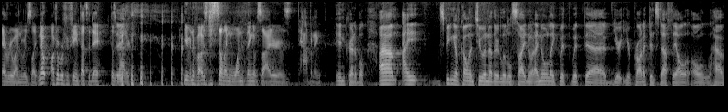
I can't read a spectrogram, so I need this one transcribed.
Everyone was like, "Nope, October fifteenth. That's the day. Doesn't matter." Even if I was just selling one thing of cider, it was happening. Incredible. Um, I speaking of Colin too. Another little side note. I know, like with with uh, your your product and stuff, they all all have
